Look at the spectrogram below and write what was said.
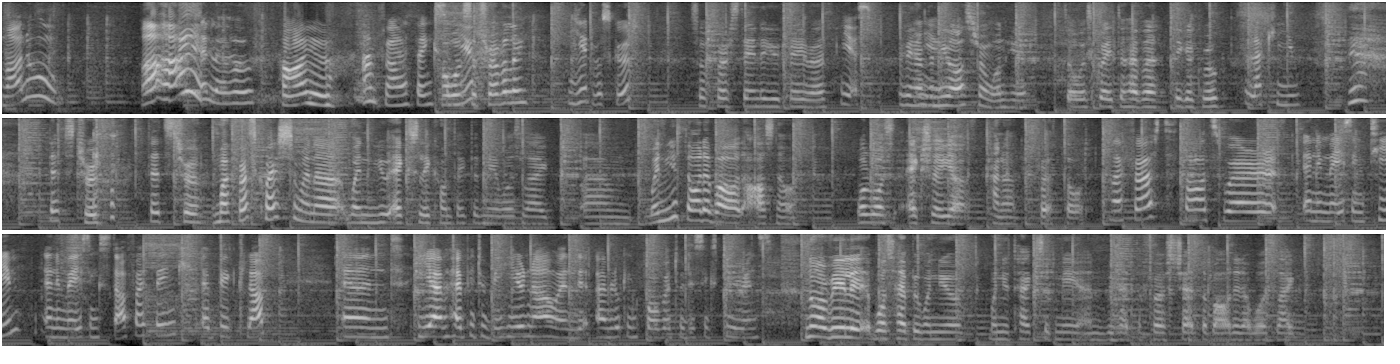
Manu! Oh, hi! Hello! How are you? I'm fine, thanks. How And was you? the traveling? Yeah, it was good. So first day in the UK, right? Yes. We have a new Austrian one here. It's always great to have a bigger group. Lucky you. Yeah, that's true. That's true. My first question when uh, when you actually contacted me was like, um, when you thought about Arsenal, what was actually your kind of first thought? My first thoughts were an amazing team, an amazing staff, I think, a big club. And yeah, I'm happy to be here now and I'm looking forward to this experience. No, I really was happy when you when you texted me and we had the first chat about it. I was like,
